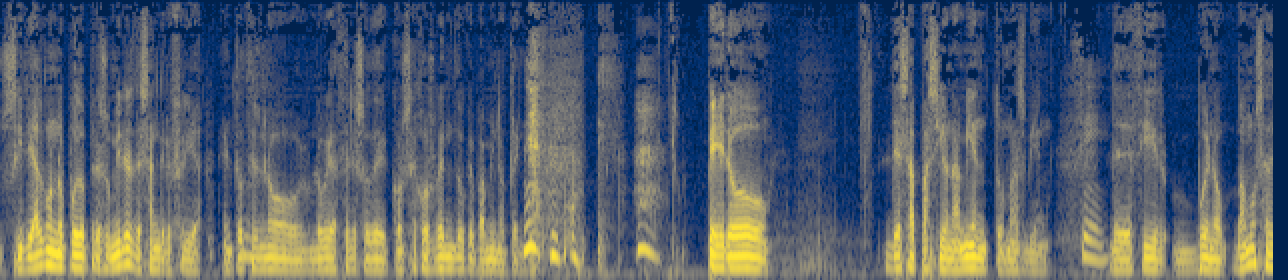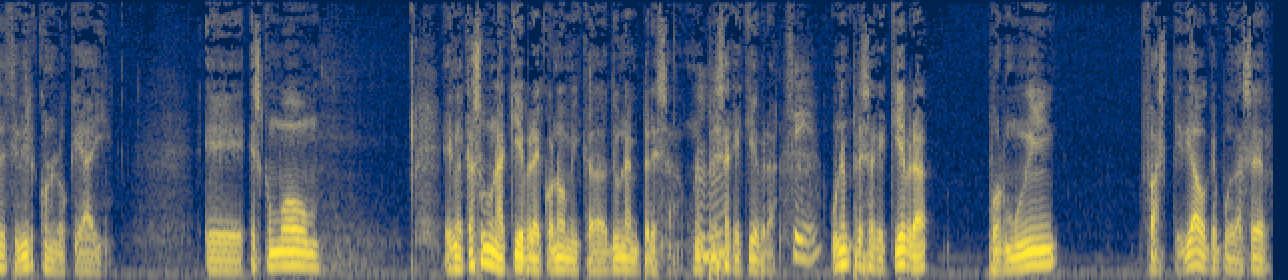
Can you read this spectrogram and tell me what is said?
si de algo no puedo presumir es de sangre fría. Entonces no, no voy a hacer eso de consejos vendo que para mí no tengo. Pero desapasionamiento más bien. De decir, bueno, vamos a decidir con lo que hay. Eh, es como en el caso de una quiebra económica de una empresa, una empresa que quiebra. Una empresa que quiebra, por muy fastidiado que pueda ser,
